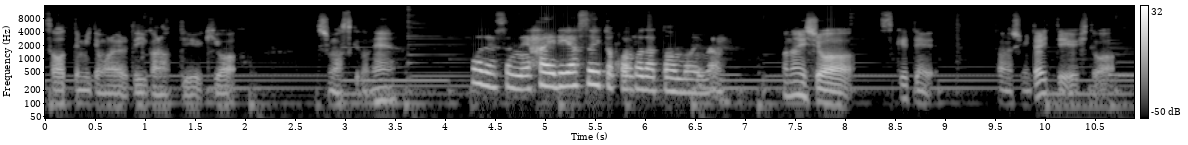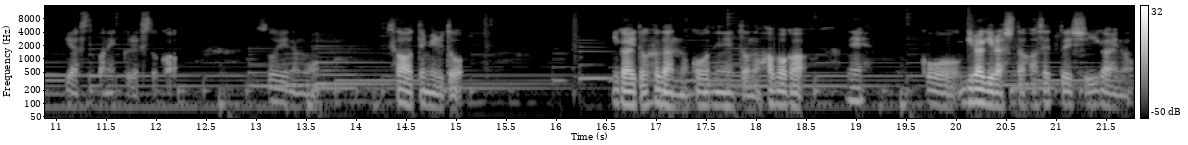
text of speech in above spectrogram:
触ってみてもらえるといいかなっていう気はしますけどね。そうですね。入りやすいところだと思います。まあないしは、つけて楽しみたいっていう人は、ピアスとかネックレスとか、そういうのも触ってみると、意外と普段のコーディネートの幅がね、こう、ギラギラしたファセット石以外の、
